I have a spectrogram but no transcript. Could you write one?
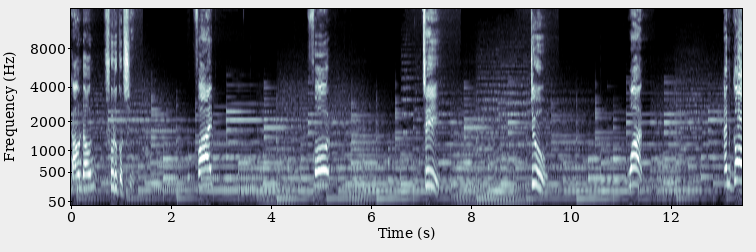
কাউন্টডাউন শুরু করছি। Five four three two one and go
